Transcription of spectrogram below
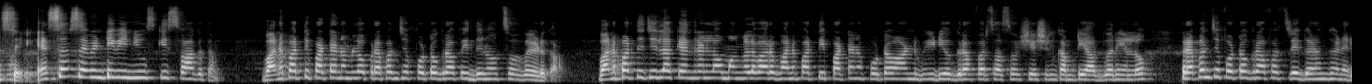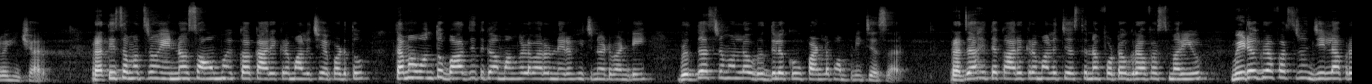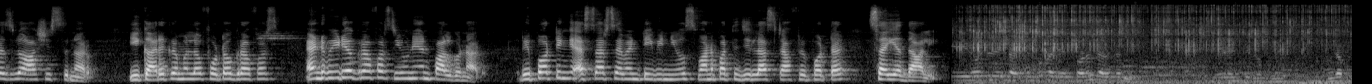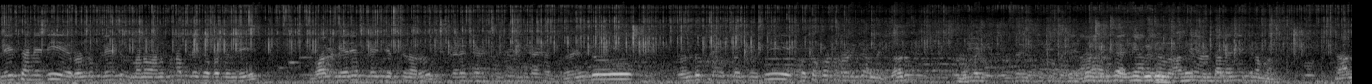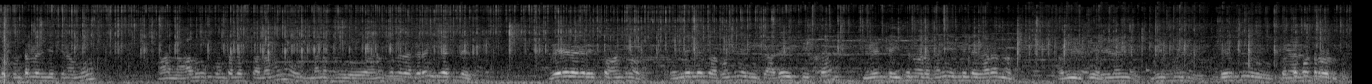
నమస్తే. SR seven TV న్యూస్కి స్వాగతం. వనపర్తి పట్టణంలో ప్రపంచ ఫోటోగ్రఫీ దినోత్సవ వేడుక. వనపర్తి జిల్లా కేంద్రంలో మంగళవారం వనపర్తి పట్టణ photo and videographers association committee ఆధ్వర్యంలో ప్రపంచ ఫోటోగ్రాఫర్స్ డే ఘనంగా నిర్వహించారు. ప్రతి సంవత్సరం ఎన్నో సామూహిక కార్యక్రమాలు చేపడుతూ తమ వంతు బాధ్యతగా మంగళవారం నిర్వహించినటువంటి వృద్ధాశ్రమంలో వృద్ధులకు పండ్ల పంపిణీ చేశారు. ప్రజాహిత కార్యక్రమాలు చేస్తున్న ఫోటోగ్రాఫర్స్ మరియు వీడియోగ్రాఫర్స్ను జిల్లా ప్రజలు ఆశిస్తున్నారు. ఈ కార్యక్రమంలో ఫోటోగ్రాఫర్స్ అండ్ వీడియోగ్రాఫర్స్ యూనియన్ పాల్గొన్నారు. Reporting SR seven TV news Wanaparthy జిల్లా స్టాఫ్ రిపోర్టర్ సయ్యద్ అలీ. ఇంకా ప్లేస్ అనేది రెండు ప్లేసులు మనం అనుకున్న ప్లేస్ ఒకటి ఉంది. వాళ్ళు వేరే ప్లేస్ చెప్తున్నారు. రెండు రెండు ప్లేస్లు వచ్చేసి కొత్త కొత్త రోడ్డుకే ఉన్నాయి. కాదు అన్ని అన్ని కుంటలని చెప్పినాం మనం. నాలుగు కుంటలు అని చెప్పినాము. ఆ నాలుగు కుంటల స్థలము మనకు అనుకున్న దగ్గర ఇవ్వట్లేదు వేరే దగ్గర ఇస్తాం అంటున్నారు ఎమ్మెల్యే కాకుండా నేను మీకు అదే ఇప్పిస్తాం. నేను టెన్షన్ పడకని ఎమ్మెల్యే గారు అన్నారు. అది ప్లేస్ కొత్త కొత్త రోడ్డు.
